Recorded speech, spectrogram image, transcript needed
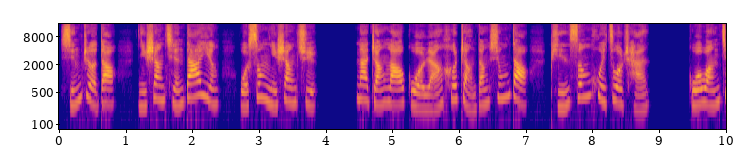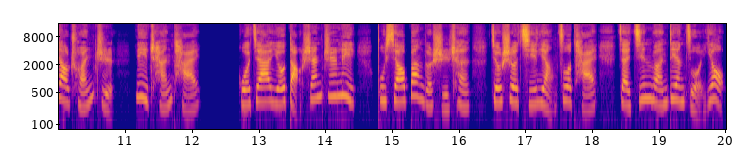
行者道：“你上前答应，我送你上去。”那长老果然和掌当兄道：“贫僧会坐禅。”国王叫传旨立禅台，国家有倒山之力，不消半个时辰，就设起两座台，在金銮殿左右。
